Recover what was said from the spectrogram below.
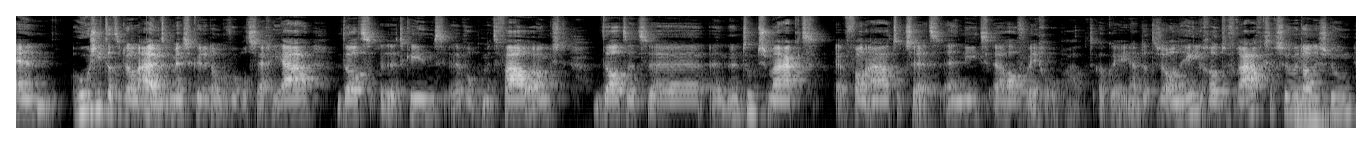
En hoe ziet dat er dan uit? Want mensen kunnen dan bijvoorbeeld zeggen, ja, dat het kind, eh, bijvoorbeeld met faalangst, dat het eh, een, een toets maakt eh, van A tot Z en niet halverwege ophoudt. Oké, nou dat is al een hele grote vraag. Ik zeg, zullen we dan Mhm. eens doen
